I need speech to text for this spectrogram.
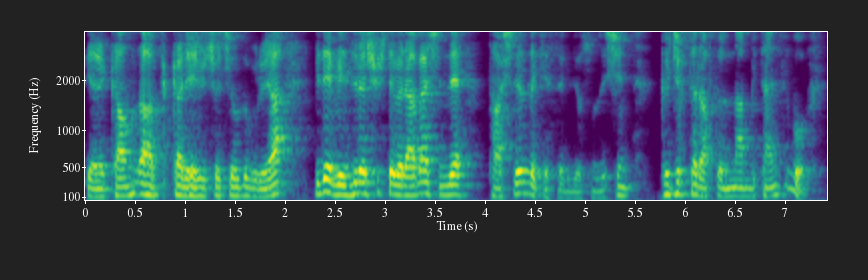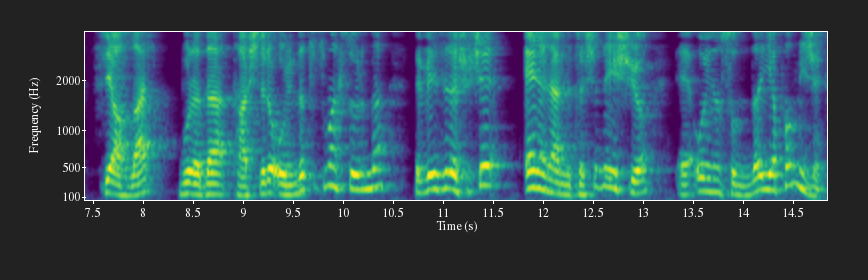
gerek kalmadı. Artık kale E3 açıldı buraya. Bir de vezir H3 ile beraber şimdi taşları da kesebiliyorsunuz. İşin gıcık taraflarından bir tanesi bu. Siyahlar burada taşları oyunda tutmak zorunda ve vezir H3'e en önemli taşı değişiyor. E, oyunun sonunda yapamayacak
